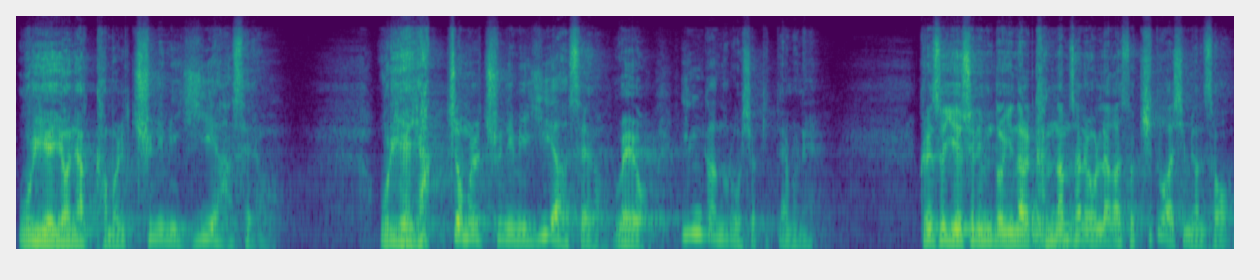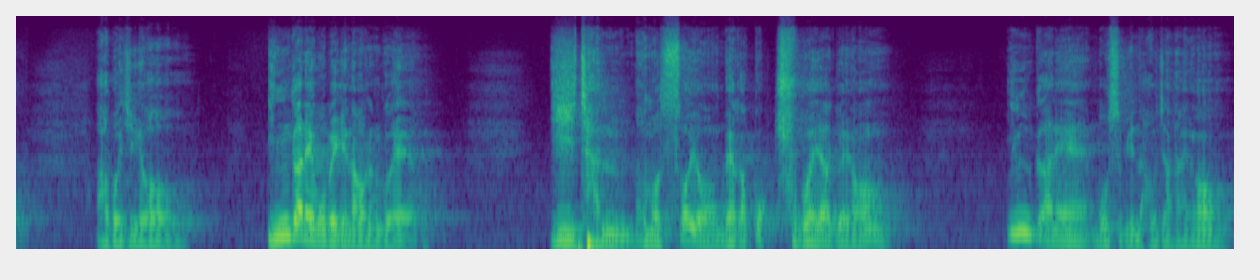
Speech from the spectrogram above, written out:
우리의 연약함을 주님이 이해하세요. 우리의 약점을 주님이 이해하세요. 왜요? 인간으로 오셨기 때문에. 그래서 예수님도 이날 감남산에 올라가서 기도하시면서 아버지요, 인간의 고백이 나오는 거예요. 이 잔 넘었어요. 내가 꼭 죽어야 돼요. 인간의 모습이 나오잖아요.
